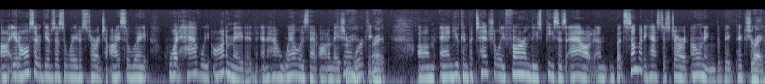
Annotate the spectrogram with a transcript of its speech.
Uh, it also gives us a way to start to isolate what have we automated and how well is that automation right, working. Right. Um, and you can potentially farm these pieces out and but somebody has to start owning the big picture right.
